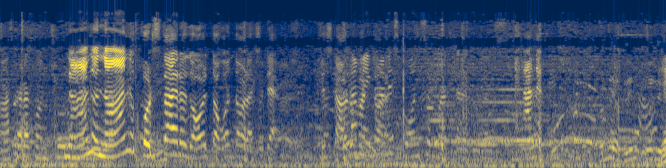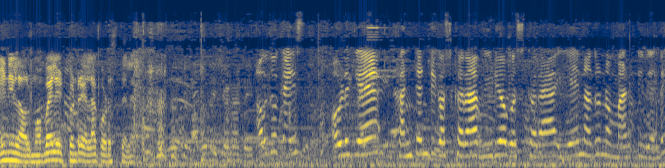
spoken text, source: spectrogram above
ಮಾತಾಡಕ್ ಒಂಚೂರು ನಾನು ನಾನು ಕೊಡಿಸ್ತಾ ಇರೋದು ಅವಳು ತಗೊಂತವಳು ಅಷ್ಟೇ. ಜಸ್ಟ್ ಮಾಡ್ತಾಳೆ ಸ್ಪಾನ್ಸರ್ ಮಾಡ್ತಾ ಇರೋದು. ನಾನೇ. ಏನಿಲ್ಲ ಅವ್ಳು ಮೊಬೈಲ್ ಇಟ್ಕೊಂಡ್ರೆ ಎಲ್ಲ ಕೊಡಿಸ್ತಾಳೆ. ಹೌದು ಗೈಸ್ ಅವಳಿಗೆ ಕಂಟೆಂಟಿಗೋಸ್ಕರ ವಿಡಿಯೋಗೋಸ್ಕರ ಏನಾದ್ರೂ ನಾವು ಮಾಡ್ತೀವಿ ಅಂದ್ರೆ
